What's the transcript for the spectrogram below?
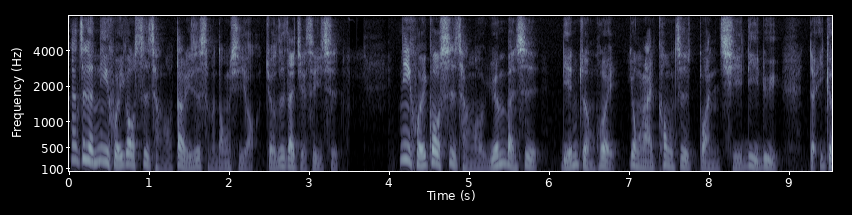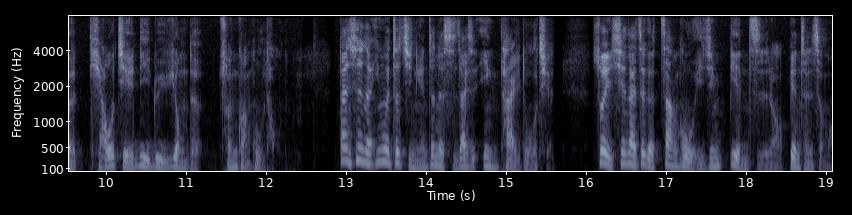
那这个逆回购市场哦，到底是什么东西哦？九日再解释一次。逆回购市场哦，原本是联准会用来控制短期利率的一个调节利率用的存款户头，但是呢，因为这几年真的实在是印太多钱，所以现在这个账户已经变值了，变成什么？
